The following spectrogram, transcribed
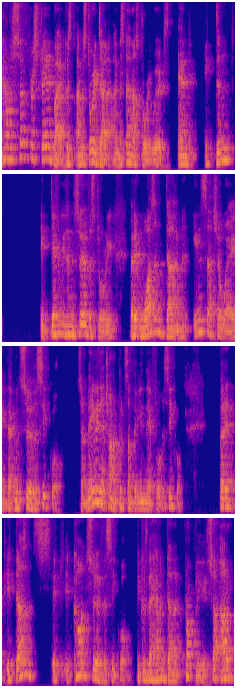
And I was so frustrated by it because I'm a storyteller. I understand how story works. And it didn't, it definitely didn't serve the story, but it wasn't done in such a way that would serve a sequel. So maybe they're trying to put something in there for the sequel. But it it doesn't it, it can't serve the sequel because they haven't done it properly. It's so out of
